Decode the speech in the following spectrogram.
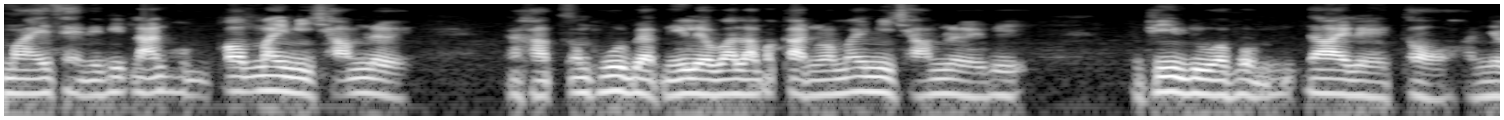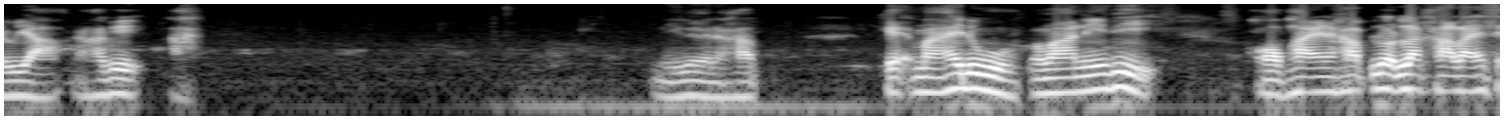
ไม้แสนนิดร้านผมก็ไม่มีช้ำเลยนะครับ ต้องพูดแบบนี้เลยว่ารับประกันว่าไม่มีช้ำเลยพี่พี่ดูว่าผมได้เลยต่อกันยาวๆนะครับพี่อะนี่เลยนะครับ แกะมาให้ดูประมาณนี้พี่ขออภัยนะครับลดราคาหลายแส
